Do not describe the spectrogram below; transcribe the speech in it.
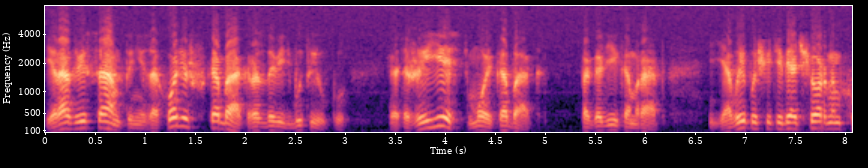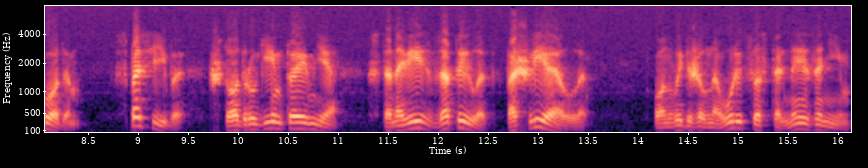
И разве сам ты не заходишь в кабак раздавить бутылку? Это же и есть мой кабак. Погоди, комрад, я выпущу тебя черным ходом. Спасибо. Что другим, то и мне. Становись в затылок. Пошли, Элла. Он выбежал на улицу, остальные за ним.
